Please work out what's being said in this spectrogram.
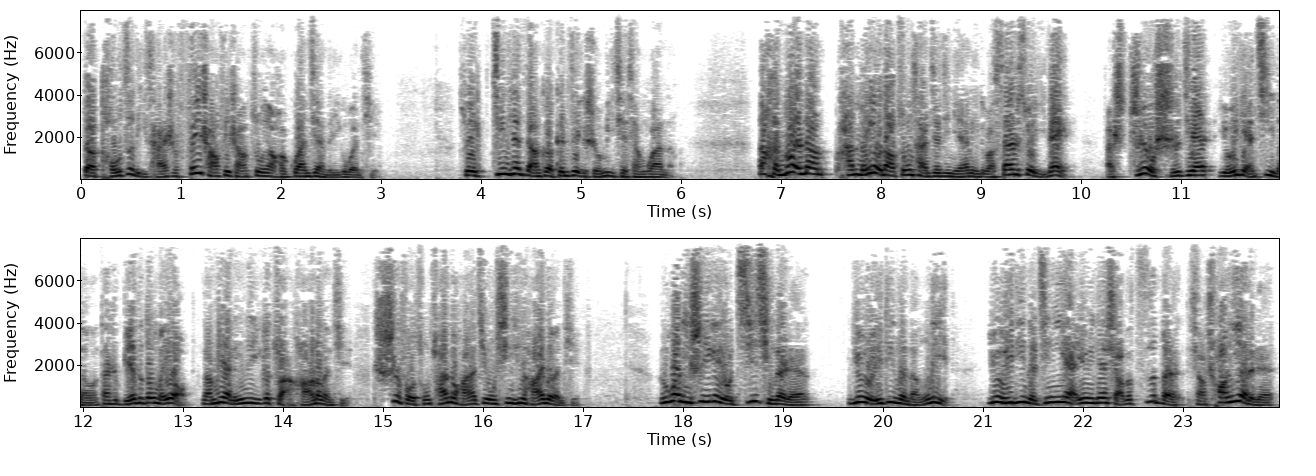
的投资理财是非常非常重要和关键的一个问题。所以今天这堂课跟这个是有密切相关的。那很多人呢还没有到中产阶级年龄，对吧？三十岁以内。啊，只有时间，有一点技能，但是别的都没有，那面临着一个转行的问题，是否从传统行业进入新兴行业的问题。如果你是一个有激情的人，又有一定的能力，又有一定的经验，又有一点小的资本，想创业的人，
